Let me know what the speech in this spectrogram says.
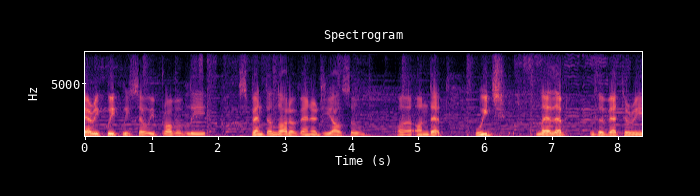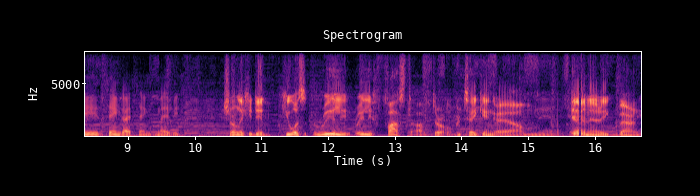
very quickly. So he probably spent a lot of energy also uh, on that, which led up to the veterinary thing. I think maybe. Surely he did. He was really, really fast after overtaking um, Jean-Éric Vergne.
